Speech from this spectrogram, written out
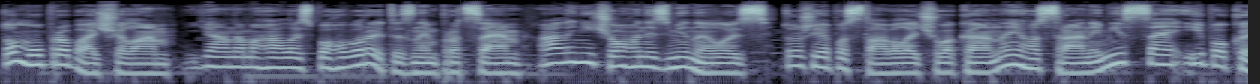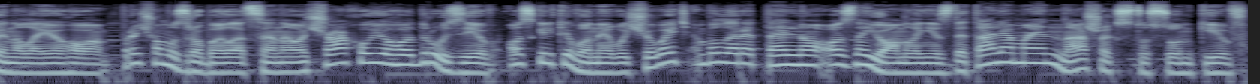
тому пробачила. Я намагалась поговорити з ним про це, але нічого не змінилось. Тож я поставила чувака на його сране місце і покинула його його. Причому зробила це на очах у його друзів, оскільки вони, вочевидь, були ретельно ознайомлені з деталями наших стосунків.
